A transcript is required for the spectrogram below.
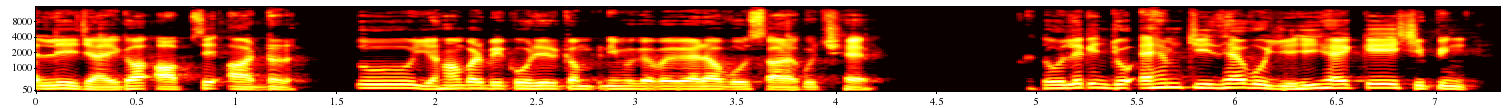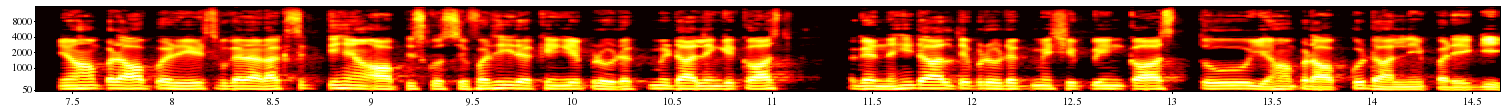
ले जाएगा आपसे ऑर्डर तो यहाँ पर भी कोरियर कंपनी वगैरह वो सारा कुछ है। तो लेकिन जो अहम चीज़ है वो यही है कि शिपिंग यहाँ पर आप रेट्स वगैरह रख सकते हैं, आप इसको सिफर ही रखेंगे प्रोडक्ट में डालेंगे कास्ट अगर नहीं डालते प्रोडक्ट में शिपिंग कास्ट तो यहाँ पर आपको डालनी पड़ेगी।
